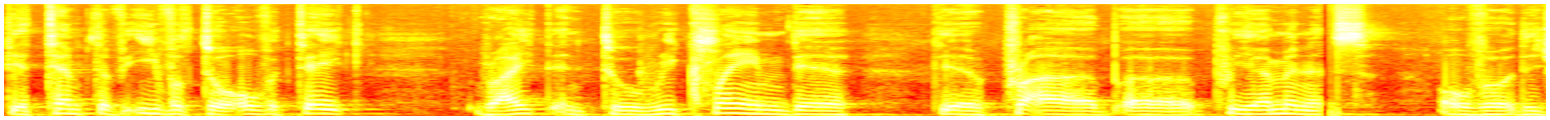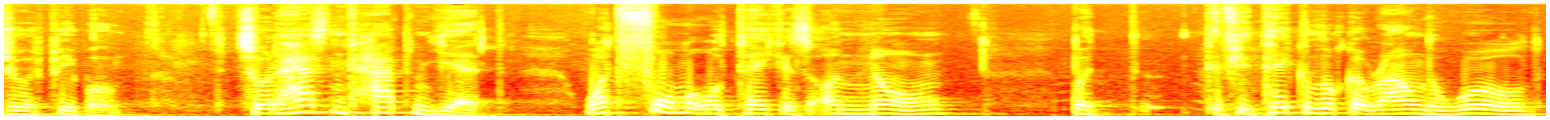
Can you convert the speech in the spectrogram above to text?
The attempt of evil to overtake, right, and to reclaim their, their uh, uh, preeminence over the Jewish people. So it hasn't happened yet. What form it will take is unknown, but if you take a look around the world,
